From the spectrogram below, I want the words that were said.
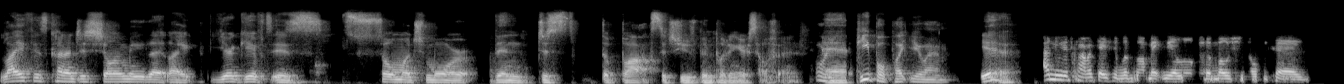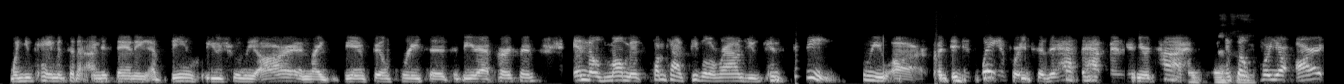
Life is kind of just showing me that like your gift is so much more than just the box that you've been putting yourself in. Or and people put you in. Yeah. I knew this conversation was going to make me a little bit emotional because when you came into the understanding of being who you truly are and like being feel free to, to be that person, in those moments, sometimes people around you can see who you are, but they're just waiting for you because it has to happen in your time. Exactly. And so for your art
